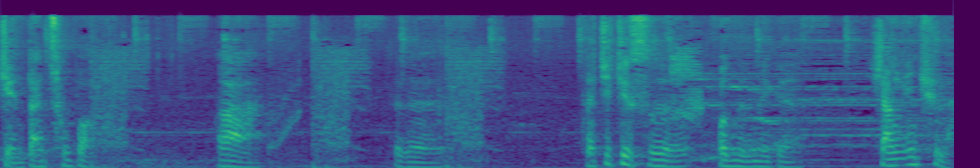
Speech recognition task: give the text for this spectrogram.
简单粗暴，啊，这个他这就是奔着那个。香烟去了。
